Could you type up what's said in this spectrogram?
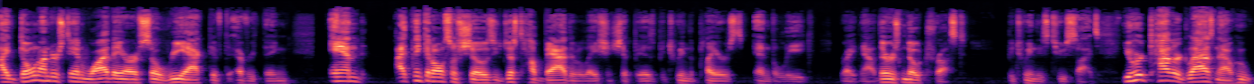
I don't understand why they are so reactive to everything. And I think it also shows you just how bad the relationship is between the players and the league right now. There is no trust between these two sides. You heard Tyler Glasnow, who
